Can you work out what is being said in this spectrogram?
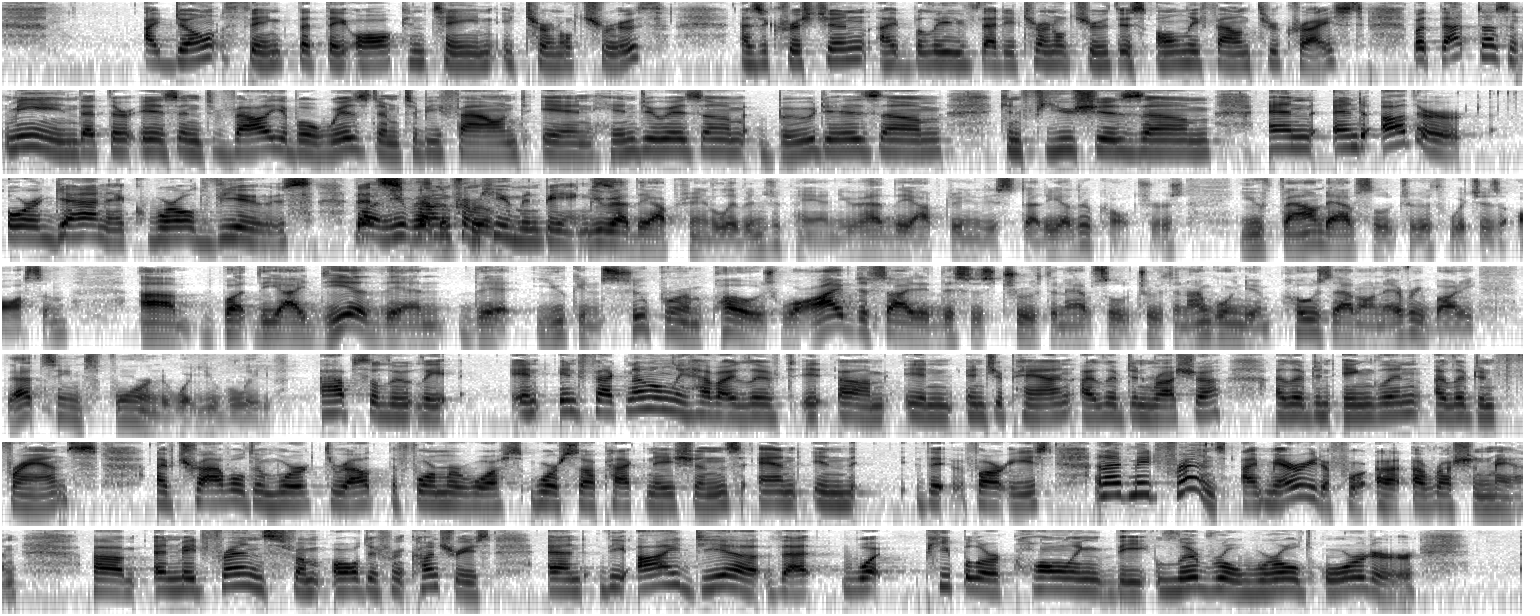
I don't think that they all contain eternal truth. As a Christian, I believe that eternal truth is only found through Christ, but that doesn't mean that there isn't valuable wisdom to be found in Hinduism, Buddhism, Confucianism, and, and other organic worldviews that well, sprung from human beings. You've had the opportunity to live in Japan. You had the opportunity to study other cultures. You found absolute truth, which is awesome. Um, but the idea then that you can superimpose, well, I've decided this is truth and absolute truth, and I'm going to impose that on everybody, that seems foreign to what you believe. Absolutely. in, in, fact, not only have I lived um, in, in Japan, I lived in Russia, I lived in England, I lived in France. I've traveled and worked throughout the former Warsaw Pact nations and in the Far East, and I've made friends. I married a, a, a Russian man um, and made friends from all different countries. And the idea that what people are calling the liberal world order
